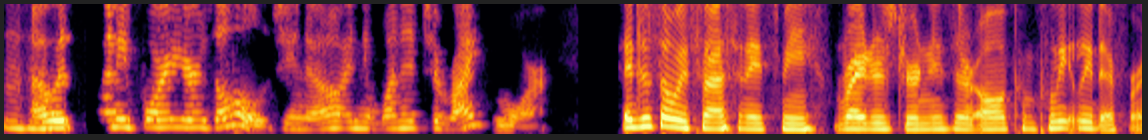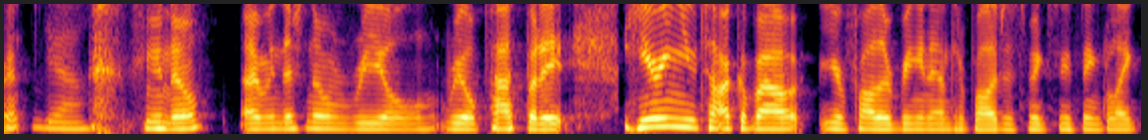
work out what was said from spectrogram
Mhm. I was 24 years old, you know, and wanted to write more. It just always fascinates me. Writers' journeys are all completely different. Yeah. you know i mean there's no real real path but it hearing you talk about your father being an anthropologist makes me think like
